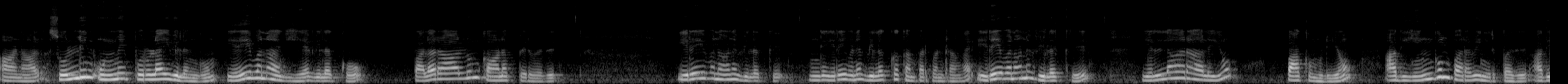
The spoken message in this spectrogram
ஆனால் சொல்லின் உண்மை பொருளாய் விளங்கும் இறைவனாகிய விளக்கோ பலராலும் காணப்பெறுவது. இறைவனான விளக்கு. இங்கே இறைவனை விளக்கை கம்பேர் பண்ணுறாங்க இறைவனான விளக்கு எல்லாராலையும் பார்க்க முடியும். அது எங்கும் பரவி நிற்பது. அது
